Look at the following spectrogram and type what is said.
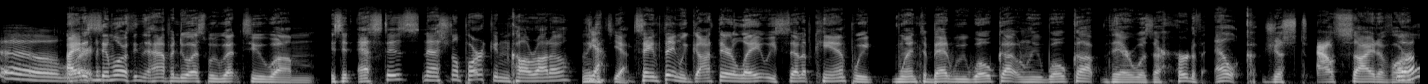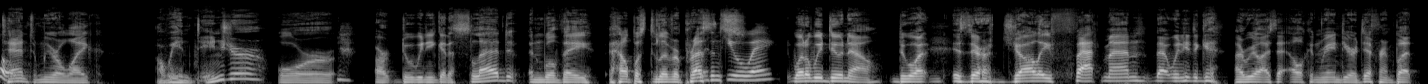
Oh, Lord. I had a similar thing that happened to us. We went to, um, is it Estes National Park in Colorado? I think yeah. yeah. Same thing. We got there late. We set up camp. We went to bed. We woke up. When we woke up, there was a herd of elk just outside of our Whoa. tent. And we were like, are we in danger? Or or do we need to get a sled and will they help us deliver presents? you away. What do we do now? Do I, is there a jolly fat man that we need to get? I realize that elk and reindeer are different, but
